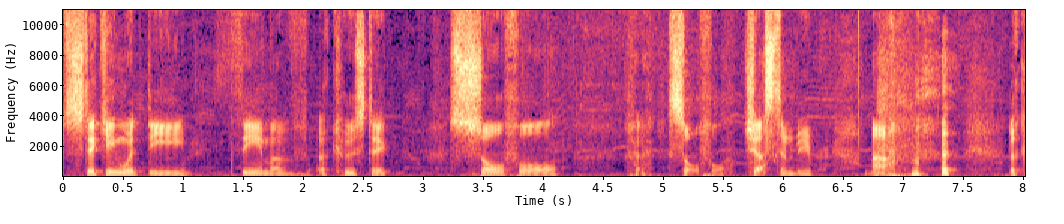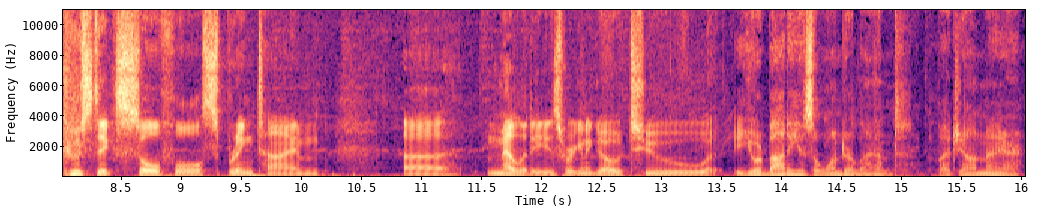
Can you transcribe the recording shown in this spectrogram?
sticking with the theme of acoustic, soulful, soulful Justin Bieber, um, acoustic, soulful springtime uh, melodies. We're gonna go to "Your Body Is a Wonderland" by John Mayer.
